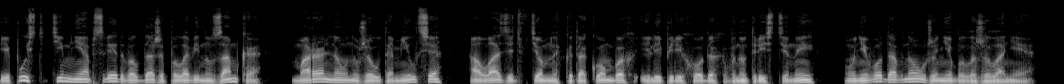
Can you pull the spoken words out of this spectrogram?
И пусть Тим не обследовал даже половину замка, морально он уже утомился, а лазить в темных катакомбах или переходах внутри стены у него давно уже не было желания.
